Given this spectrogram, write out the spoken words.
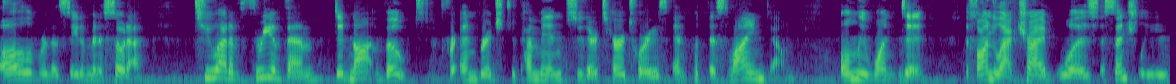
all over the state of Minnesota. Two out of three of them did not vote for Enbridge to come into their territories and put this line down. Only one did. The Fond du Lac tribe was essentially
